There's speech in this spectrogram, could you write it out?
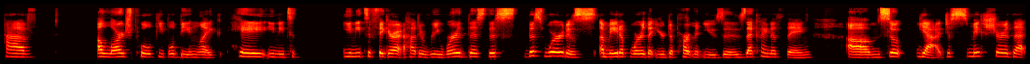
have a large pool of people being like hey you need to you need to figure out how to reword this this this word is a made up word that your department uses that kind of thing. Um so yeah just make sure that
